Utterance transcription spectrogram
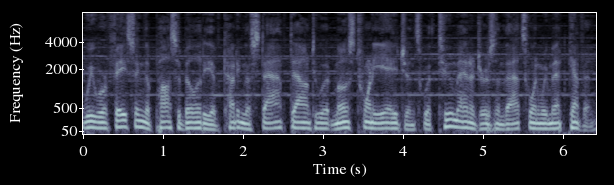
We were facing the possibility of cutting the staff down to at most 20 agents with two managers and that's when we met Kevin.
